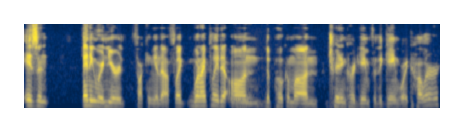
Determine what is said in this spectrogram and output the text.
isn't anywhere near fucking enough. Like, when I played it on the Pokemon trading card game for the Game Boy Color,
